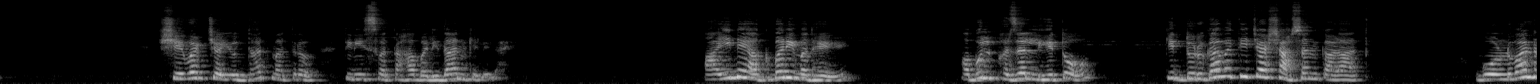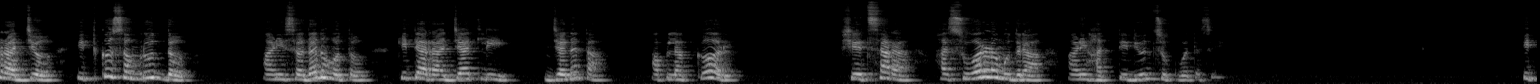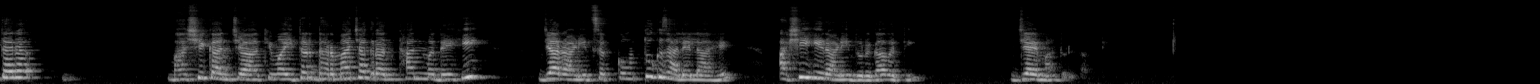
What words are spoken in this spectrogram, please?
शेवटच्या युद्धात मात्र तिने स्वतः बलिदान केलेलं आहे. आईने अकबरीमध्ये अबुल फजल लिहितो की दुर्गावतीच्या शासन काळात गोंडवान राज्य इतकं समृद्ध आणि सदन होतं की त्या राज्यातली जनता आपला कर शेतसारा हा सुवर्ण मुद्रा आणि हत्ती देऊन चुकवत असे. इतर भाषिकांच्या किंवा इतर धर्माच्या ग्रंथांमध्येही ज्या राणीचं कौतुक झालेलं आहे अशी ही राणी दुर्गावती. जय मा दुर्गा.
